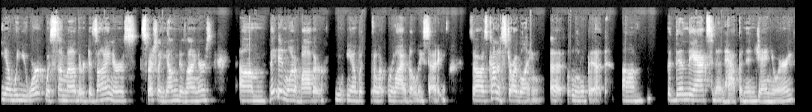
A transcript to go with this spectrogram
you know, when you work with some other designers, especially young designers, um, they didn't want to bother, you know, with the reliability study. So I was kind of struggling a, a little bit. Um, but then the accident happened in January,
